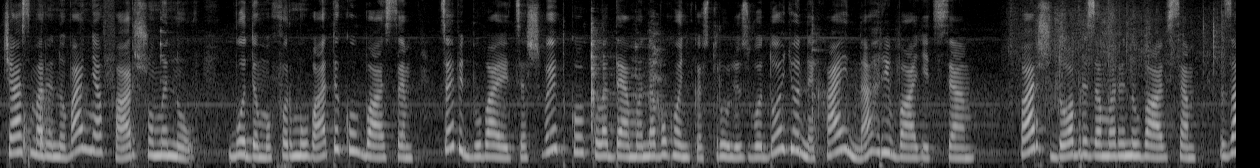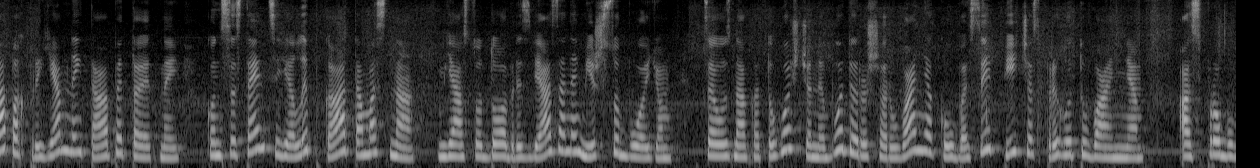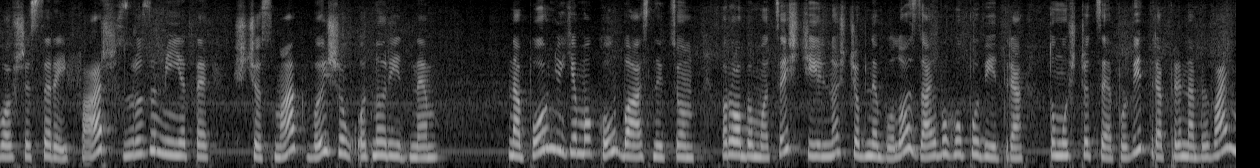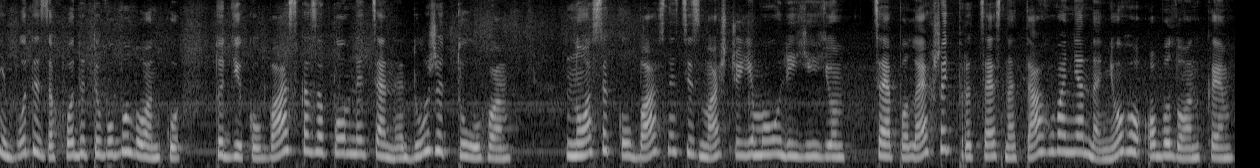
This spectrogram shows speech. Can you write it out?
Час маринування фаршу минув. Будемо формувати ковбаси. Це відбувається швидко, кладемо на вогонь каструлю з водою, нехай нагрівається. Фарш добре замаринувався, запах приємний та апетитний. Консистенція липка та масна. М'ясо добре зв'язане між собою. Це ознака того, що не буде розшарування ковбаси під час приготування. А спробувавши сирий фарш, зрозумієте, що смак вийшов однорідним. Наповнюємо ковбасницю. Робимо це щільно, щоб не було зайвого повітря, тому що це повітря при набиванні буде заходити в оболонку. Тоді ковбаска заповниться не дуже туго. Носик ковбасниці змащуємо олією. Це полегшить процес натягування на нього оболонки.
